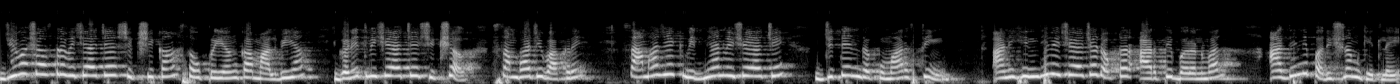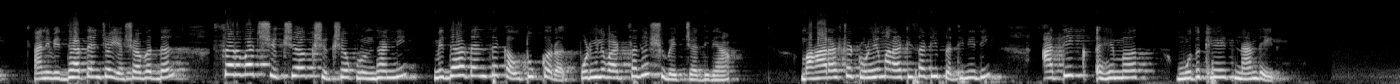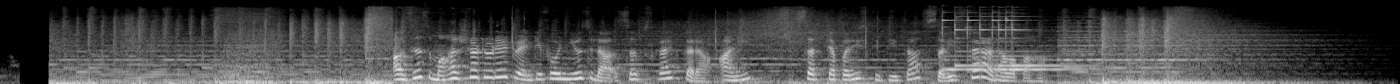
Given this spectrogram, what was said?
जीवशास्त्र विषयाच्या शिक्षिका सौ प्रियंका मालविया गणित विषयाचे शिक्षक संभाजी वाकरे सामाजिक विज्ञान विषयाचे जितेंद्र कुमार सिंग आणि हिंदी विषयाचे डॉक्टर आरती बरनवाल आदींनी परिश्रम घेतले. आणि विद्यार्थ्यांच्या यशाबद्दल सर्वच शिक्षक शिक्षक वृंदांनी विद्यार्थ्यांचे कौतुक करत पुढील वाटचालीस शुभेच्छा दिल्या. महाराष्ट्र टुडे मराठीसाठी प्रतिनिधी आतिक अहमद मुदखेड नांदेड. आजच महाराष्ट्र टुडे ट्वेंटी फोर न्यूजला सबस्क्राईब करा आणि सत्य परिस्थितीचा सविस्तर आढावा पहा.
